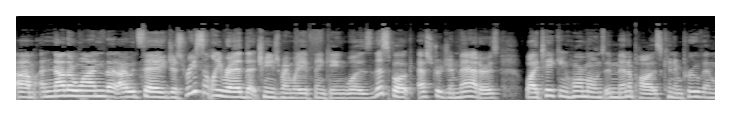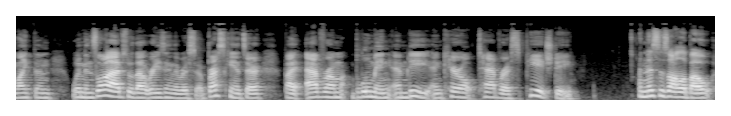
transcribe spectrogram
Um, another one that I would say just recently read that changed my way of thinking was this book, Estrogen Matters, Why Taking Hormones in Menopause Can Improve and Lengthen Women's Lives Without Raising the Risk of Breast Cancer by Avrum Bluming, MD, and Carol Tavris, PhD. And this is all about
